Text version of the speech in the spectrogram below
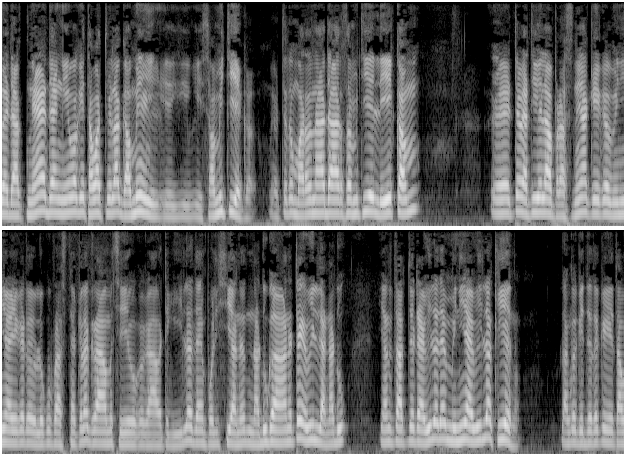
වැඩක් නෑ දැන් ඒ වගේ තවත් වෙලා ගමේ සමිතියක. එතට මරණාධාර සමිතිය ලේකම් ඇති වෙලා ප්‍රශ්නයක් ඒක විනි අයකට ලොකු ප්‍රශ්න කළ ග්‍රාම සේවක ගාවට ගීල දැන් පොලිසි යන නඩු ගානට ඇවිල්ල නඩු යන තත්වට ඇවිල්ල දැ මිනි ඇවිල්ල කියනවා. ළඟ ගෙදරක ඒ තව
